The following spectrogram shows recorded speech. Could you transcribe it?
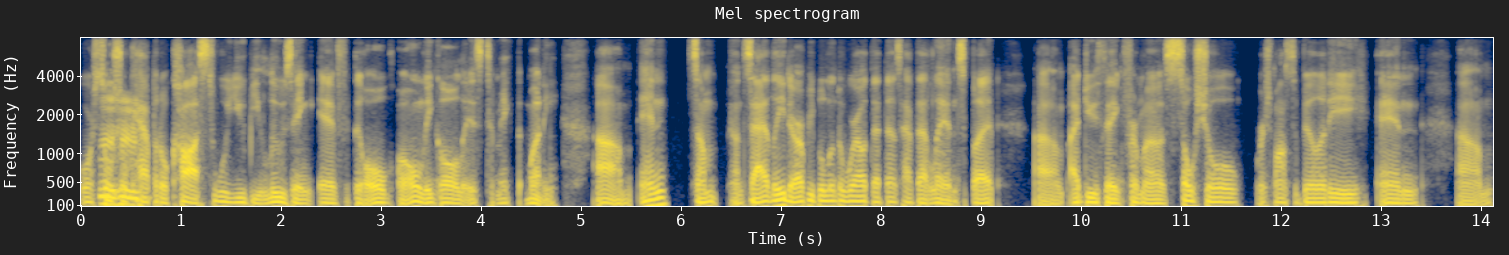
or social mm-hmm. capital cost will you be losing if the only goal is to make the money um, and some and sadly there are people in the world that does have that lens but um, I do think from a social responsibility and um,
